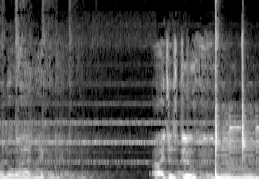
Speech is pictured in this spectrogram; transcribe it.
don't know why I like it. I just do.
